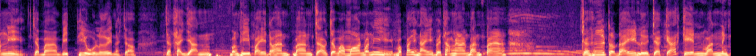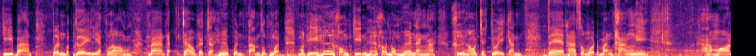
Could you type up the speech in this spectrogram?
รนี่จะมาบิดพิ้วเลยนะเจ้า จะขยัน บางทีไปบ้านบ้านเจ้าเจ้าว่ามอนวันนี้บ่ไปไหนไปทำงานบ้านป้า จะฮื้อเท่าใดหรือจะกะเกณฑ์วันหนึ่งกี่บาท เปิ้นบักเกยเรียกร้อง ป้าเจ้าก็จะฮื้อเปิ้นตามสมควรบางทีฮื้อของกินฮื้อขนมฮื้อหนังมา คือเขาจะช่วยกัน แต่ถ้าสมมติบางครั้งนี่อมอน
